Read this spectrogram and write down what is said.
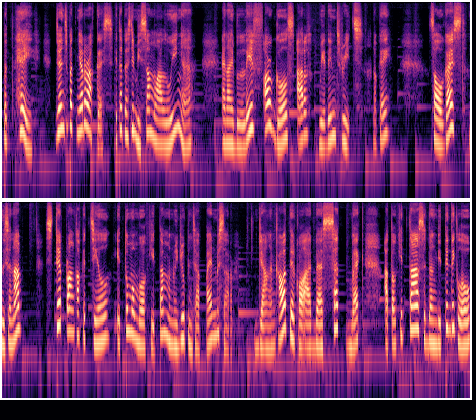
but hey jangan cepat nyerah guys kita pasti bisa melaluinya and I believe our goals are within reach. Oke? Okay? So guys, listen up. Setiap langkah kecil itu membawa kita menuju pencapaian besar. Jangan khawatir kalau ada setback atau kita sedang di titik low.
